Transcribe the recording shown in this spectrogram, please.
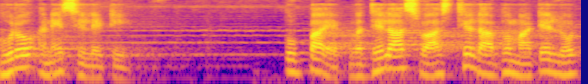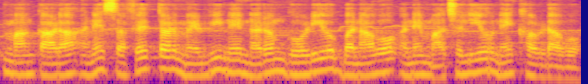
ભૂરો અને સિલેટી. ઉપાય, વધેલા સ્વાસ્થ્ય લાભ માટે લોટમાં કાળા અને સફેદ તળ મેળવીને નરમ ગોળીઓ બનાવો અને માછલીઓને ખવડાવો.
